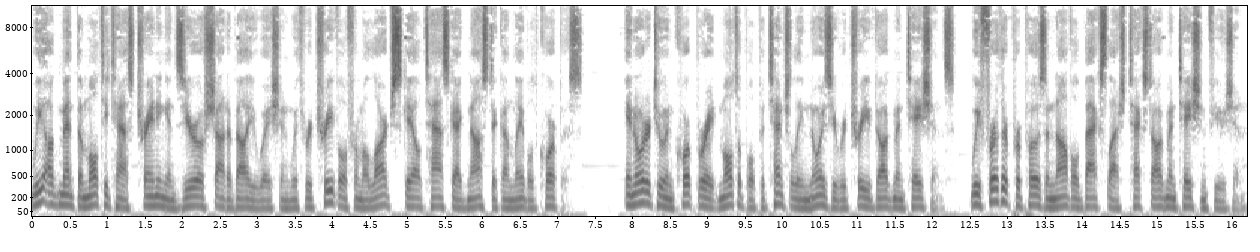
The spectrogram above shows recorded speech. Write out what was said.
we augment the multitask training and zero shot evaluation with retrieval from a large scale task agnostic unlabeled corpus. In order to incorporate multiple potentially noisy retrieved augmentations, we further propose a novel backslash text augmentation fusion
